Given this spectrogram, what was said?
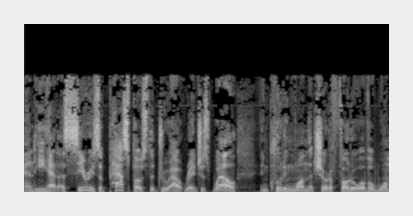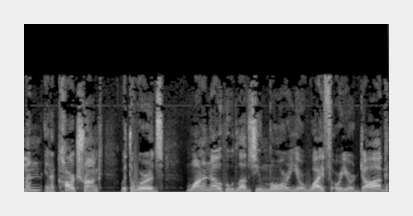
and he had a series of past posts that drew outrage as well, including one that showed a photo of a woman in a car trunk with the words, Want to know who loves you more, your wife or your dog?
